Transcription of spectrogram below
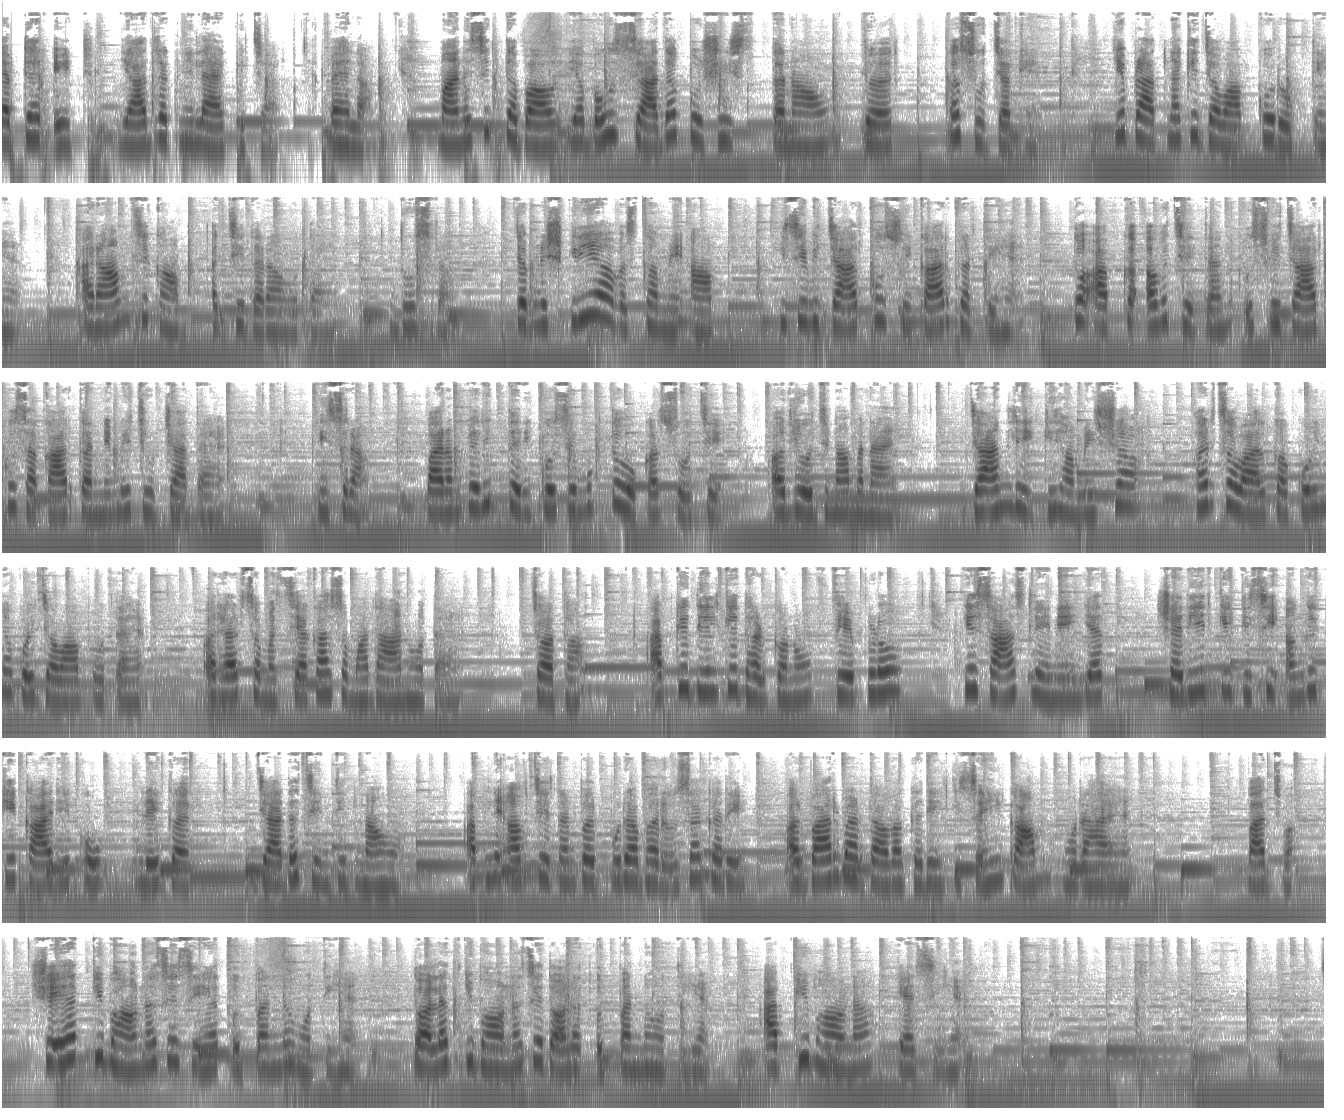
Chapter eight याद रखने लायक विचार। पहला, मानसिक दबाव या बहुत ज़्यादा कोशिश, तनाव, डर का सूचक है। ये प्रार्थना के जवाब को रोकते हैं। आराम से काम अच्छी तरह होता है। दूसरा, जब निष्क्रिय अवस्था में आप किसी विचार को स्वीकार करते हैं तो आपका अवचेतन उस विचार को साकार करने में जुट जाता है। तीसरा, पारंपरिक तरीकों से मुक्त होकर सोचें और योजना बनाएँ। जान ले कि हमेशा हर सवाल का कोई ना कोई जवाब होता है और हर समस्या का समाधान होता है। चौथा, आपके दिल के धड़कनों, फेफड़ों के सांस लेने या शरीर के किसी अंग के कार्य को लेकर ज़्यादा चिंतित ना हो। अपने अवचेतन पर पूरा भरोसा करें और बार बार दावा करें कि सही काम हो रहा है। पांचवा, सेहत की भावना से सेहत उत्पन्न होती है। दौलत की भावना से दौलत उत्पन्न होती है। आपकी भावना कैसी है?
